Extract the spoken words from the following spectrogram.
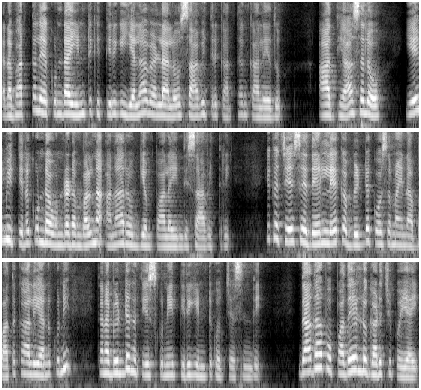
తన భర్త లేకుండా ఇంటికి తిరిగి ఎలా వెళ్ళాలో సావిత్రికి అర్థం కాలేదు. ఆ ధ్యాసలో ఏమీ తినకుండా ఉండడం వలన అనారోగ్యం పాలైంది సావిత్రి. ఇక చేసేదేం లేక బిడ్డ కోసమైనా బతకాలి అనుకుని తన బిడ్డను తీసుకుని తిరిగి ఇంటికొచ్చేసింది. దాదాపు పదేళ్ళు గడిచిపోయాయి.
